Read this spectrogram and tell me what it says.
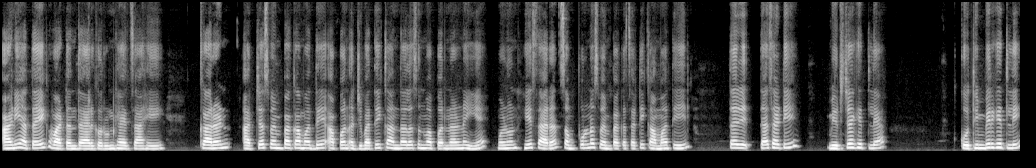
आणि आता एक वाटण तयार करून घ्यायचं आहे. कारण आजच्या स्वयंपाकामध्ये आपण अजिबातही कांदा लसूण वापरणार नाही आहे म्हणून हे सारण संपूर्ण स्वयंपाकासाठी कामात येईल. तर त्यासाठी मिरच्या घेतल्या कोथिंबीर घेतली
